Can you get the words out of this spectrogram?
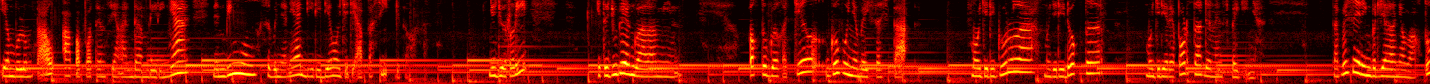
yang belum tahu apa potensi yang ada dalam dirinya dan bingung sebenarnya diri dia mau jadi apa sih gitu. Jujur li, itu juga yang gue alamin. Waktu gue kecil, gue punya baik cita-cita. Mau jadi guru lah, mau jadi dokter, mau jadi reporter, dan lain sebagainya. Tapi seiring berjalannya waktu,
